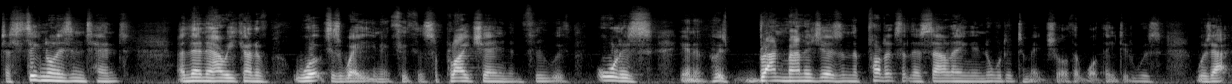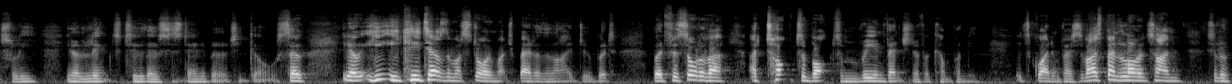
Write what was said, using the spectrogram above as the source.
to signal his intent, and then how he kind of worked his way, you know, through the supply chain and through with all his, you know, his brand managers and the products that they're selling in order to make sure that what they did was was actually, you know, linked to those sustainability goals. So, you know, he, he, he tells them a story much better than I do, but but for sort of a, a top to bottom reinvention of a company, it's quite impressive. I spend a lot of time sort of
